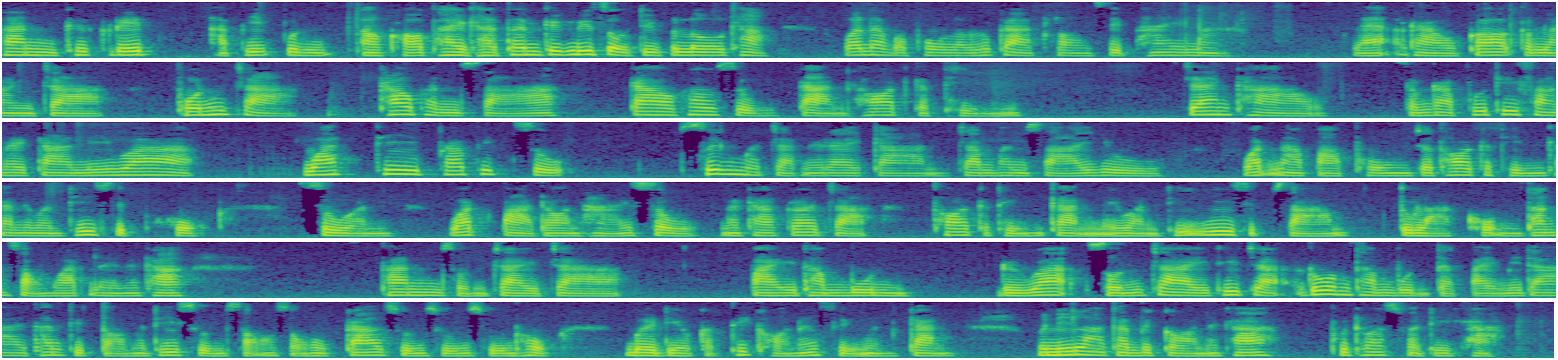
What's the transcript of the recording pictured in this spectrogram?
ท่านคึกฤทธิ์อภิปุลเอาขออภัยค่ะ ท่านคึกฤทธิ์โสติฟโลค่ะวัดนาประพงษ์ลำลูกกาคลองสิบให้มา และเราก็กำลังจะพ้นจากเข้าพรรษาก้าวเข้าสู่การทอดกระถิน แจ้งข่าวสำหรับผู้ที่ฟังรายการนี้ว่า วัดที่พระภิกษุ ซึ่งมาจัดในรายการจำพรรษาอยู่ วัดนาป่าพงจะทอดกระถินกันในวันที่ 16 ส่วนวัดป่าดอนหายโศกนะคะ ก็จะทอดกระถินกันในวันที่ 23 ตุลาคมทั้งสองวัดเลยนะคะ ท่านสนใจจะไปทำบุญ หรือว่าสนใจที่จะร่วมทำบุญแต่ไปไม่ได้ ท่านติดต่อมาที่ 022690006 เบอร์เดียวกับที่ขอหนังสือเหมือนกัน วันนี้ลากันไปก่อนนะคะ พุทธวสวัสดีค่ะ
